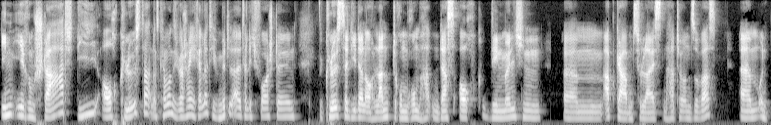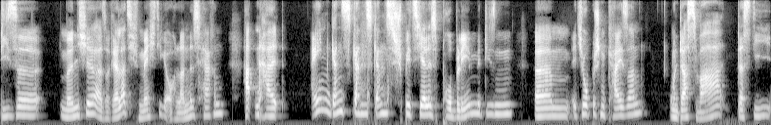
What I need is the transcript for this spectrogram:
in ihrem Staat, die auch Klöster hatten, das kann man sich wahrscheinlich relativ mittelalterlich vorstellen, Klöster, die dann auch Land drumrum hatten, das auch den Mönchen ähm, Abgaben zu leisten hatte und sowas. Ähm, und diese Mönche, also relativ mächtige, auch Landesherren, hatten halt ein ganz, ganz, ganz spezielles Problem mit diesen ähm, äthiopischen Kaisern. Und das war, dass die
